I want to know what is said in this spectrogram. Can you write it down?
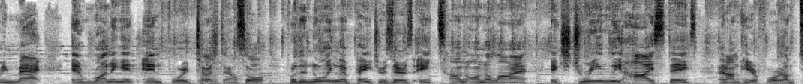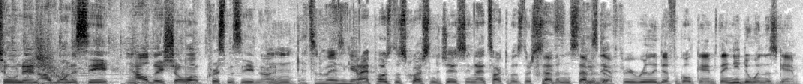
arming Mac and running it in for a touchdown. So for the New England Patriots, there's a ton on the line, extremely high stakes, and I'm here for it. I'm tuned in. I want to see how they show up Christmas Eve night. Mm-hmm. It's an amazing game. Can I pose this question to Jason and I talked about this? They're seven and seven. please They do. have three really difficult games. They need to win this game.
